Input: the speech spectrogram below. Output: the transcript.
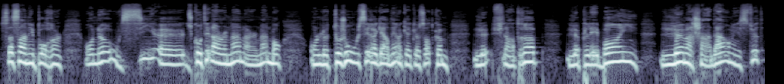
Ça, c'en est pour un. On a aussi, euh, du côté d'Iron Man, Iron Man, bon, on l'a toujours aussi regardé en quelque sorte comme le philanthrope, le playboy, le marchand d'armes, et ainsi de suite.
